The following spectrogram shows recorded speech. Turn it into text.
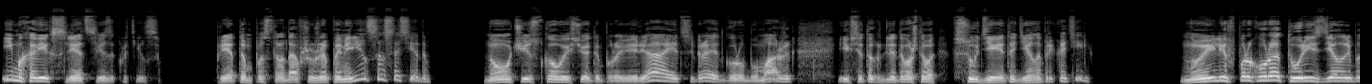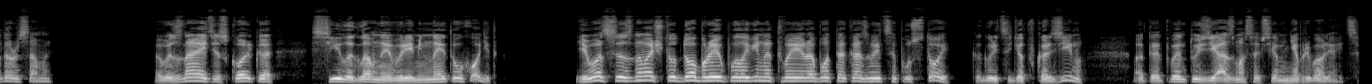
и маховик следствия закрутился. При этом пострадавший уже помирился с соседом. Но участковый все это проверяет, собирает гору бумажек, и все только для того, чтобы в суде это дело прекратили. Ну или в прокуратуре сделали бы то же самое. Вы знаете, сколько силы, главное, времени на это уходит. И вот сознавать, что добрая половина твоей работы оказывается пустой, как говорится, идет в корзину, от этого энтузиазма совсем не прибавляется.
